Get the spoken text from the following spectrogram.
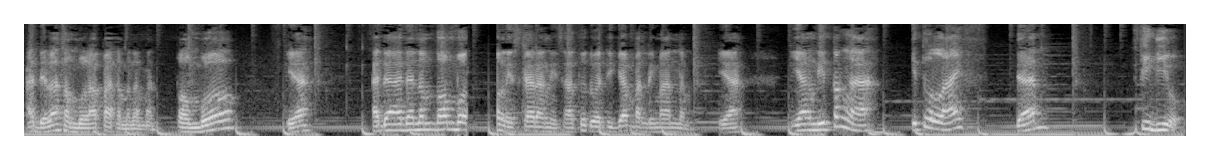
adalah tombol apa teman-teman? Tombol ya ada ada enam tombol nih sekarang nih. Satu dua tiga empat lima enam ya yang di tengah itu live dan video.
